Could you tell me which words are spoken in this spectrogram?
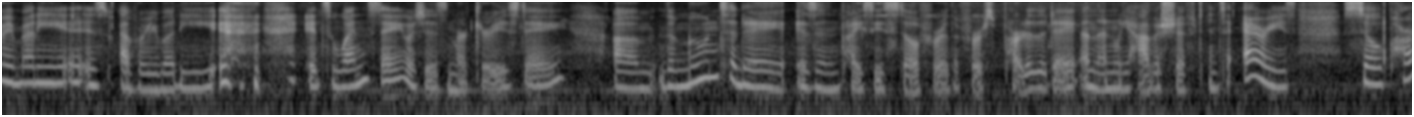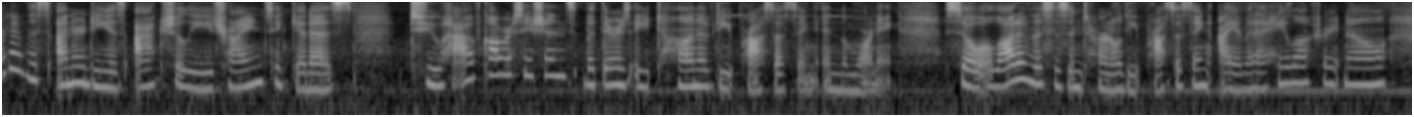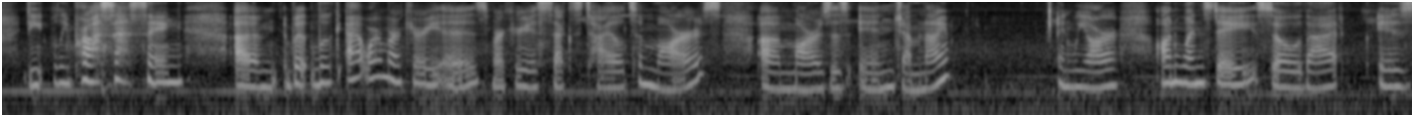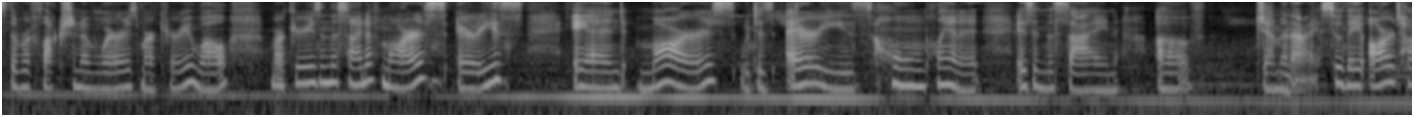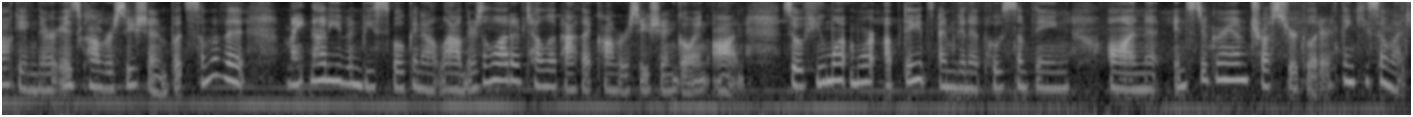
everybody, it is everybody. it's Wednesday, which is Mercury's day. Um, the moon today is in Pisces still for the first part of the day, and then we have a shift into Aries. So, part of this energy is actually trying to get us to have conversations, but there is a ton of deep processing in the morning. So, a lot of this is internal deep processing. I am in a hayloft right now, deeply processing. Um, but look at where Mercury is. Mercury is sextile to Mars. Um, Mars is in Gemini. And we are on Wednesday, so that is the reflection of where is Mercury? Well, Mercury is in the sign of Mars, Aries, and Mars, which is Aries' home planet, is in the sign of Gemini. So they are talking, there is conversation, but some of it might not even be spoken out loud. There's a lot of telepathic conversation going on. So if you want more updates, I'm going to post something on Instagram. Trust your glitter. Thank you so much.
